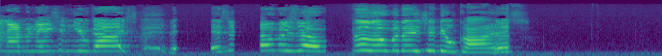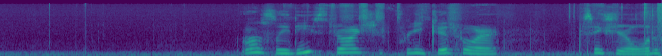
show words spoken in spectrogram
Elimination, you guys. This is Illumination. Illumination, you guys. Honestly, these drawings are pretty good for a six-year-old.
